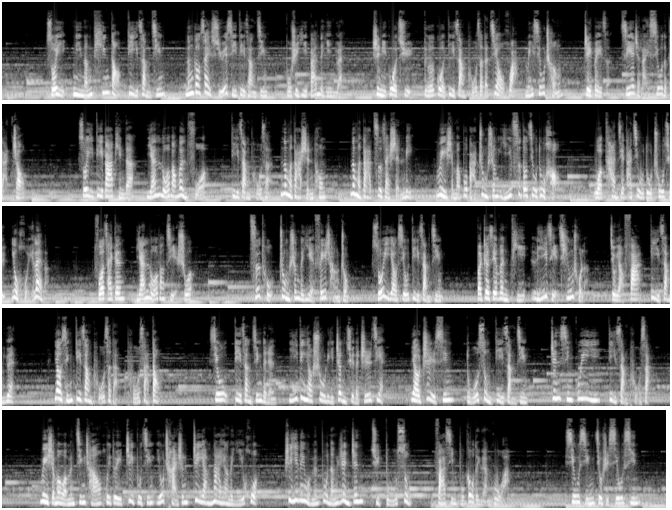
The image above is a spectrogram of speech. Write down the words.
所以你能听到地藏经，能够再学习地藏经，不是一般的因缘，是你过去得过地藏菩萨的教化没修成，这辈子接着来修的感召。所以第八品的阎罗王问佛。地藏菩萨那么大神通，那么大自在神力，为什么不把众生一次都救度好？我看见他救度出去又回来了，佛才跟阎罗王解说：此土众生的业非常重，所以要修地藏经，把这些问题理解清楚了，就要发地藏愿，要行地藏菩萨的菩萨道。修地藏经的人一定要树立正确的知见。要至心读诵地藏经，真心皈依地藏菩萨。为什么我们经常会对这部经有产生这样那样的疑惑？是因为我们不能认真去读诵，发心不够的缘故啊。修行就是修心，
